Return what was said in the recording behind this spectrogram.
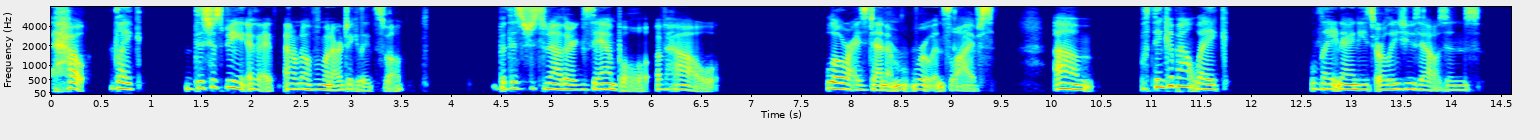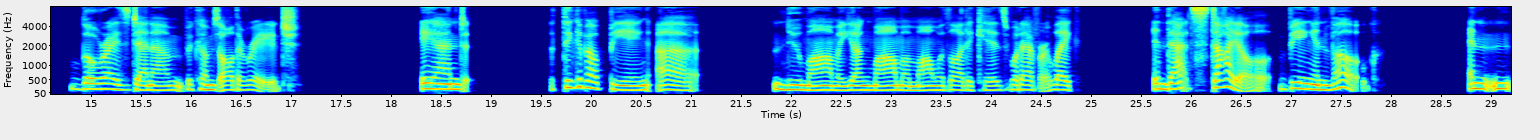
how, like, this just being, okay, I don't know if I'm going to articulate this well, but this is just another example of how low rise denim ruins lives. Um, think about like late 90s, early 2000s, low rise denim becomes all the rage. And think about being a new mom, a young mom, a mom with a lot of kids, whatever, like in that style being in vogue and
